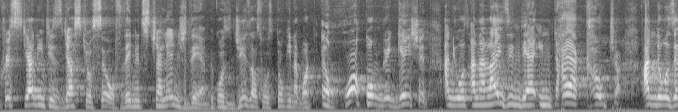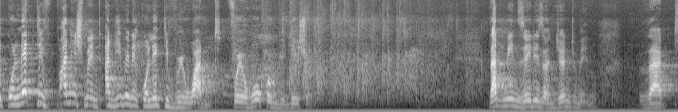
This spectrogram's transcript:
Christianity is just yourself, then it's challenged there because Jesus was talking about a whole congregation and he was analyzing their entire culture. And there was a collective punishment and even a collective reward for a whole congregation. That means, ladies and gentlemen, that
